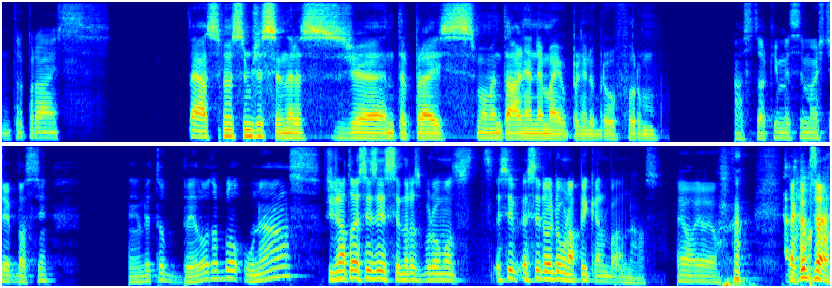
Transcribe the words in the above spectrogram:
Enterprise. Já si myslím, že Sinners, že Enterprise momentálně nemají úplně dobrou formu. Já si taky myslím, a ještě vlastně, nevím, kde to bylo, to bylo u nás? Přijde na to, jestli si Sinners budou moc, jestli, jestli dojdou na pick and ban. U nás. Jo, jo, jo. tak dobře,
